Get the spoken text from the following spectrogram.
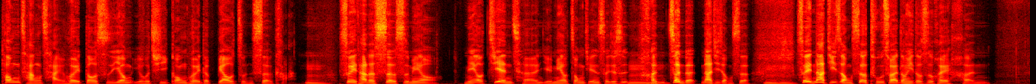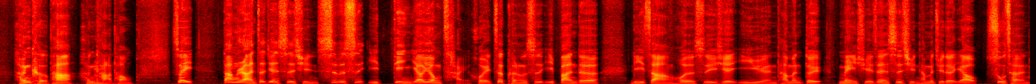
通常彩绘都是用油漆工会的标准色卡，嗯，所以它的色是没有没有渐层，也没有中间色，就是很正的那几种色，嗯，所以那几种色涂出来东西都是会很很可怕、很卡通。所以当然这件事情是不是一定要用彩绘，这可能是一般的里长或者是一些议员，他们对美学这件事情，他们觉得要速成、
